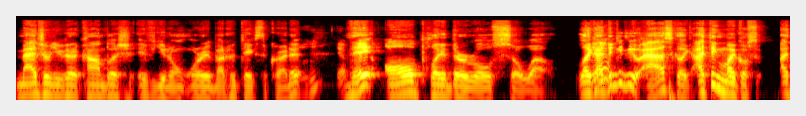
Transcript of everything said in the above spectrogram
imagine what you could accomplish if you don't worry about who takes the credit. Mhm, yep. They all played their roles so well. Like I think if you ask, like I think Michael, I,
